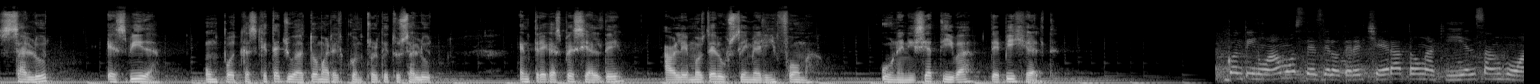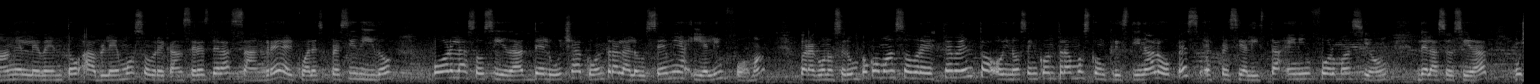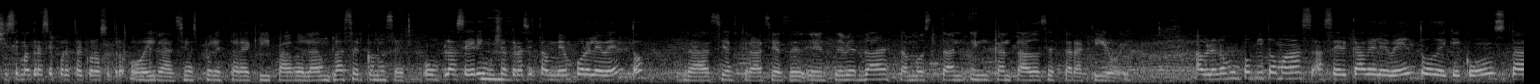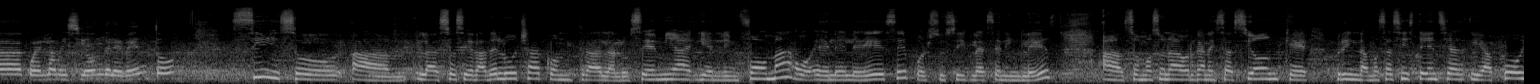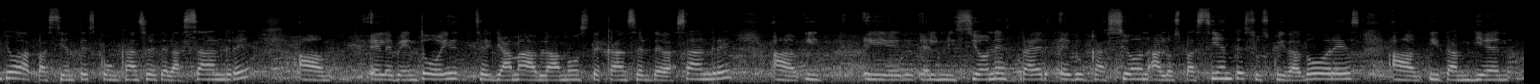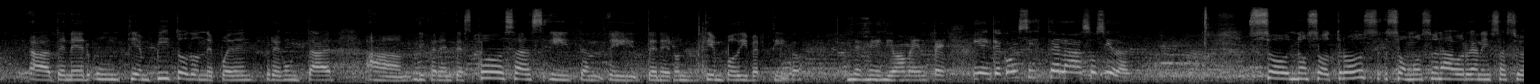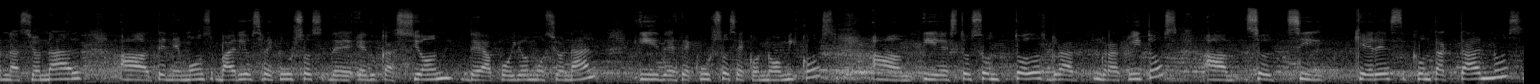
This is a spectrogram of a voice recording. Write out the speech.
Salud es vida, un podcast que te ayuda a tomar el control de tu salud. Entrega especial de Hablemos de leucemia y linfoma, una iniciativa de BeHealth Sheraton aquí en San Juan el evento Hablemos sobre cánceres de la sangre, el cual es presidido por la Sociedad de Lucha contra la Leucemia y el Linfoma. Para conocer un poco más sobre este evento, hoy nos encontramos con Cristina López, especialista en información de la sociedad. Muchísimas gracias por estar con nosotros hoy. Gracias por estar aquí, Paola. Un placer conocer. Un placer y muchas gracias también por el evento. Gracias, gracias. de verdad estamos tan encantados de estar aquí hoy. Háblenos un poquito más acerca del evento, de qué consta, cuál es la misión del evento. Sí, so, um, la Sociedad de Lucha contra la Leucemia y el Linfoma, o LLS por sus siglas en inglés, uh, somos una organización que brindamos asistencia y apoyo a pacientes con cáncer de la sangre. Um, el evento hoy se llama Hablamos de cáncer de la sangre uh, y, y el misión es traer educación a los pacientes, sus cuidadores ah, y también a tener un tiempito donde pueden preguntar ah, diferentes cosas y, y, tener un tiempo divertido. Definitivamente. ¿Y en qué consiste la sociedad? Nosotros somos una organización nacional, ah, tenemos varios recursos de educación, de apoyo emocional y de recursos económicos ah, y estos son todos gratuitos. Ah, quieres contactarnos,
